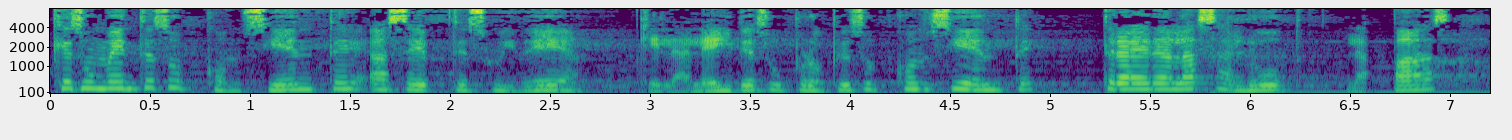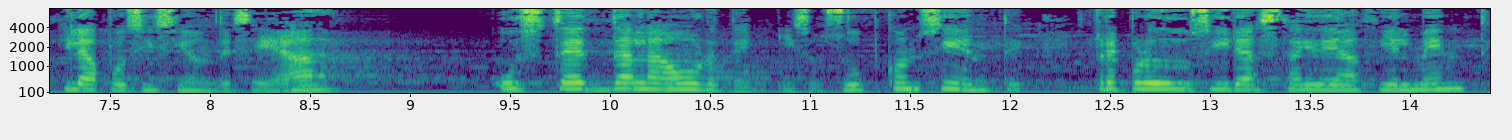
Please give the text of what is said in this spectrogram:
que su mente subconsciente acepte su idea, que la ley de su propio subconsciente traerá la salud, la paz y la posición deseada. Usted da la orden y su subconsciente reproducirá esta idea fielmente.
